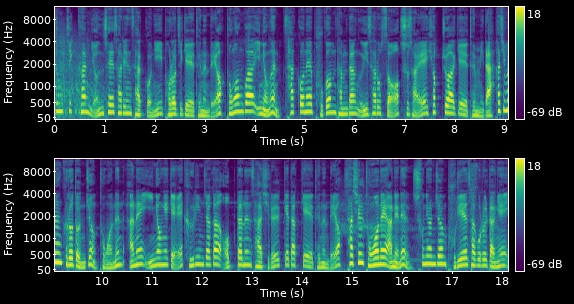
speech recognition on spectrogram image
끔찍한 연쇄살인 사건이 벌어지게 되는데요. 동원과 인형은 사건의 부검 담당 의사로서 수사에 협조하게 됩니다. 하지만 그러던 중 동원은 아내 인형에게 그림자가 없다는 사실을 깨닫게 되는데요. 사실 동원의 아내는 수년 전 불의의 사고를 당해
